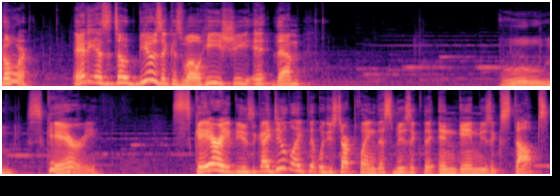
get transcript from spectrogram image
No more. And he has its own music as well. He, she, it, them. Ooh, scary. Scary music. I do like that when you start playing this music, the in-game music stops.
